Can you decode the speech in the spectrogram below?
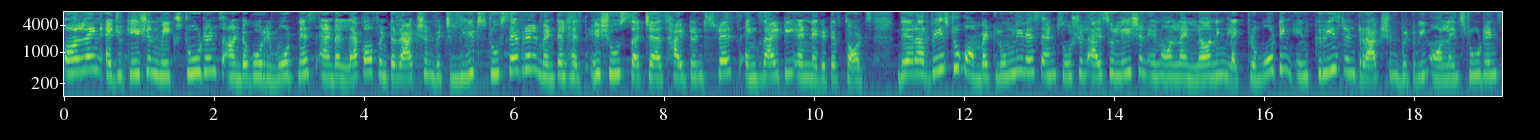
Online education makes students undergo remoteness and a lack of interaction which leads to several mental health issues such as heightened stress, anxiety and negative thoughts. There are ways to combat loneliness and social isolation in online learning like promoting increased interaction between online students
